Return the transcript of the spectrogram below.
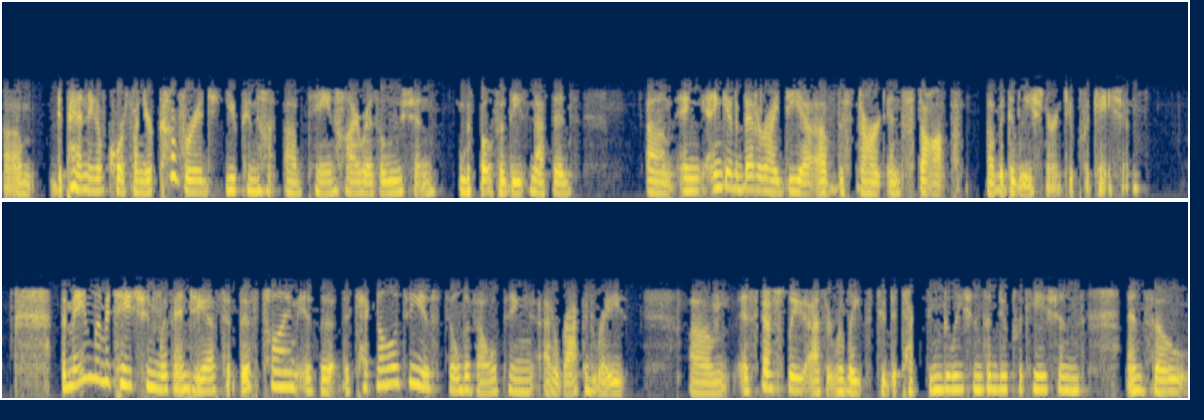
Um, depending, of course, on your coverage, you can obtain high resolution with both of these methods um, and, and, get a better idea of the start and stop of a deletion or duplication. The main limitation with NGS at this time is that the technology is still developing at a rapid rate um, especially as it relates to detecting deletions and duplications. And so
